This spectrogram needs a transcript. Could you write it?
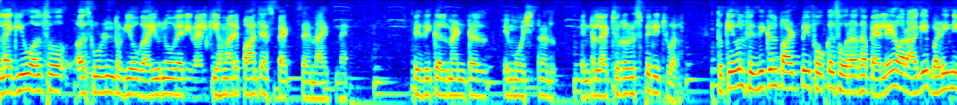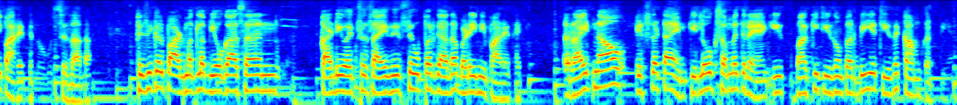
like you also a student of yoga you know very well कि हमारे पाँच एस्पेक्ट्स हैं लाइफ में. फ़िज़िकल मेंटल इमोशनल इंटेलेक्चुअल और स्पिरिचुअल तो केवल फ़िज़िकल पार्ट पे ही फोकस हो रहा था पहले और आगे बढ़ ही नहीं पा रहे थे लोग उससे ज़्यादा. फ़िज़िकल पार्ट मतलब योगासन कार्डियो एक्सरसाइज इससे ऊपर ज़्यादा बढ़ ही नहीं पा रहे थे. Right now it's the time कि लोग समझ रहे हैं कि बाकी चीज़ों पर भी ये चीज़ें काम करती हैं.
